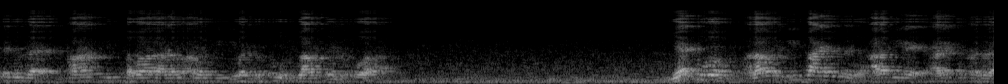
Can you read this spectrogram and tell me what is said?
செய்கின்ற சாந்தி சமாதானம் அமைதி இவற்றுக்கும் இஸ்லாம் என்று கூறலாம். இயேசுவும் அதாவது ஈசா என்று அரபியிலே அழைக்கப்படுகிற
